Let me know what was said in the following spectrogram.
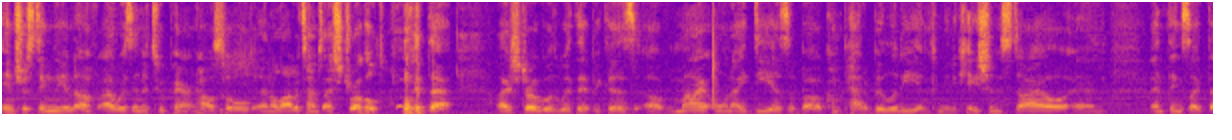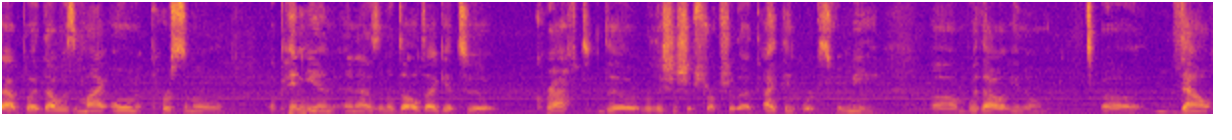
interestingly enough, I was in a two parent household, and a lot of times I struggled with that. I struggled with it because of my own ideas about compatibility and communication style and and things like that. But that was my own personal opinion, and as an adult, I get to craft the relationship structure that I think works for me, um, without you know uh, down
